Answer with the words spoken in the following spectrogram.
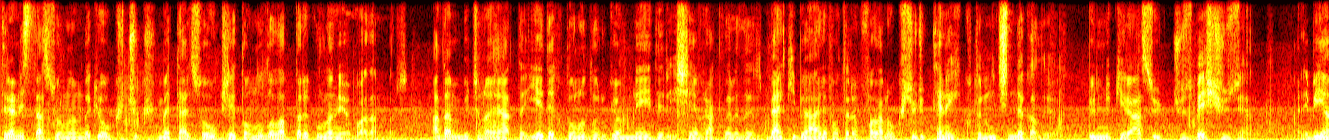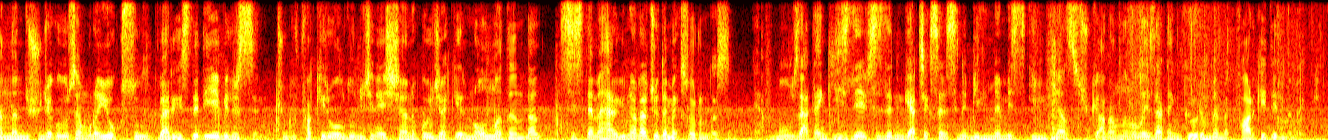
Tren istasyonlarındaki o küçük metal soğuk jetonlu dolapları kullanıyor bu adamlar. Adam bütün hayatı yedek donudur, gömleğidir, iş evraklarıdır, belki bir aile fotoğrafı falan o küçücük teneke kutunun içinde kalıyor. Günlük kirası 300-500 yani. Hani bir yandan düşünecek olursan buna yoksulluk vergisi de diyebilirsin. Çünkü fakir olduğun için eşyanı koyacak yerin olmadığından sisteme her gün araç ödemek zorundasın. Ya bu zaten gizli evsizlerin gerçek sayısını bilmemiz imkansız. Çünkü adamların olayı zaten görünmemek, fark edilmemek.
